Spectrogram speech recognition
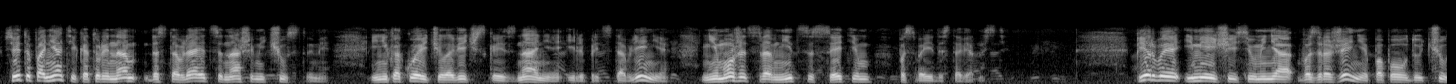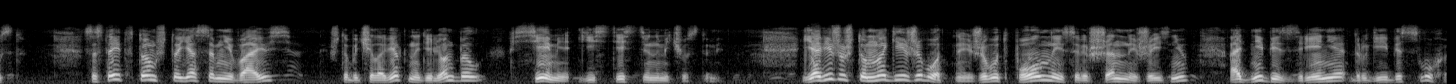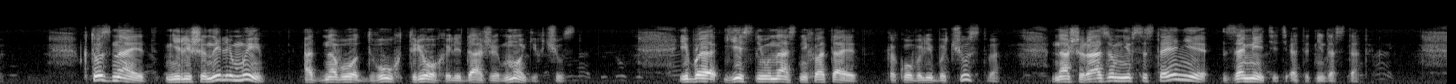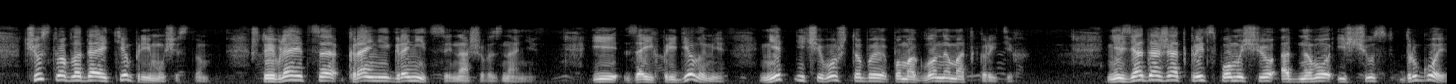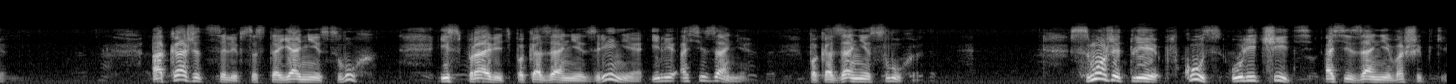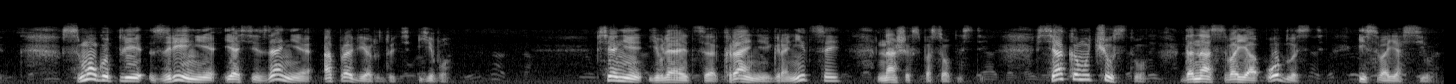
Все это понятия, которые нам доставляются нашими чувствами, и никакое человеческое знание или представление не может сравниться с этим по своей достоверности. Первое имеющееся у меня возражение по поводу чувств состоит в том, что я сомневаюсь, чтобы человек наделен был всеми естественными чувствами. Я вижу, что многие животные живут полной и совершенной жизнью, одни без зрения, другие без слуха. Кто знает, не лишены ли мы одного, двух, трех или даже многих чувств? Ибо если у нас не хватает какого-либо чувства, наш разум не в состоянии заметить этот недостаток. Чувство обладает тем преимуществом, что является крайней границей нашего знания. И за их пределами нет ничего, чтобы помогло нам открыть их. Нельзя даже открыть с помощью одного из чувств другое окажется ли в состоянии слух исправить показания зрения или осязания, показания слуха. Сможет ли вкус уличить осязание в ошибке? Смогут ли зрение и осязание опровергнуть его? Все они являются крайней границей наших способностей. Всякому чувству дана своя область и своя сила.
